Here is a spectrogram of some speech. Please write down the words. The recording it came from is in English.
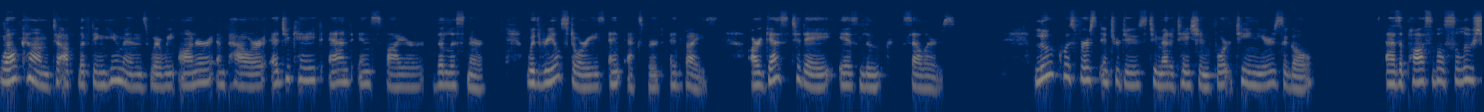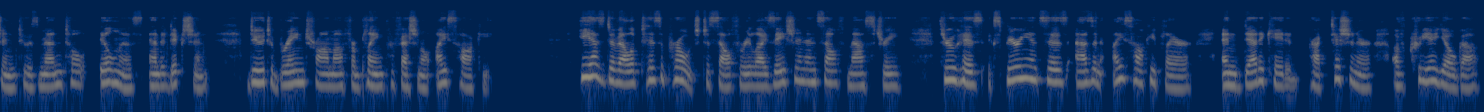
Welcome to Uplifting Humans, where we honor, empower, educate, and inspire the listener with real stories and expert advice. Our guest today is Luke Sellers. Luke was first introduced to meditation 14 years ago as a possible solution to his mental illness and addiction due to brain trauma from playing professional ice hockey. He has developed his approach to self realization and self mastery through his experiences as an ice hockey player and dedicated practitioner of Kriya Yoga,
